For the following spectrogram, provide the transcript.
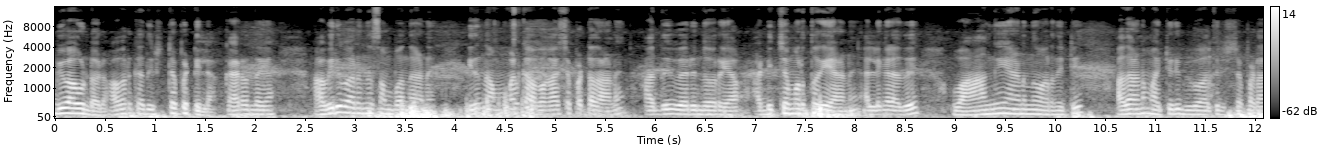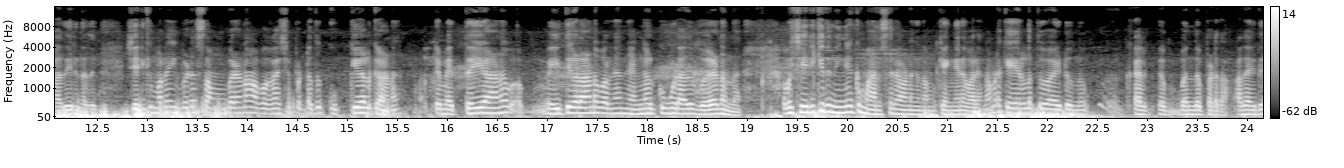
വിഭാഗം ഉണ്ടല്ലോ. അവർക്കത് ഇഷ്ടപ്പെട്ടില്ല. കാരണം എന്താ അവർ പറയുന്ന സംഭവം എന്താണ്? ഇത് നമ്മൾക്ക് അവകാശപ്പെട്ടതാണ്. അത് വേറെ എന്താ പറയുക അടിച്ചമർത്തുകയാണ്. അല്ലെങ്കിൽ അത് വാങ്ങുകയാണെന്ന് പറഞ്ഞിട്ട് അതാണ് മറ്റൊരു വിഭാഗത്തിൽ ഇഷ്ടപ്പെടാതിരുന്നത്. ശരിക്കും പറഞ്ഞാൽ ഇവിടെ സംവരണം അവകാശപ്പെട്ടത് കുക്കികൾക്കാണ്. മറ്റേ മെത്തയാണ് മെയ്ത്തുകളാണ് പറഞ്ഞാൽ ഞങ്ങൾക്കും കൂടെ അത് വേണമെന്ന്. അപ്പോൾ ശരിക്കും ഇത് നിങ്ങൾക്ക് മനസ്സിലാവണമെങ്കിൽ നമുക്ക് എങ്ങനെ പറയാം? നമ്മുടെ കേരളത്തുമായിട്ടൊന്ന് ബന്ധപ്പെടുത്താം. അതായത്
